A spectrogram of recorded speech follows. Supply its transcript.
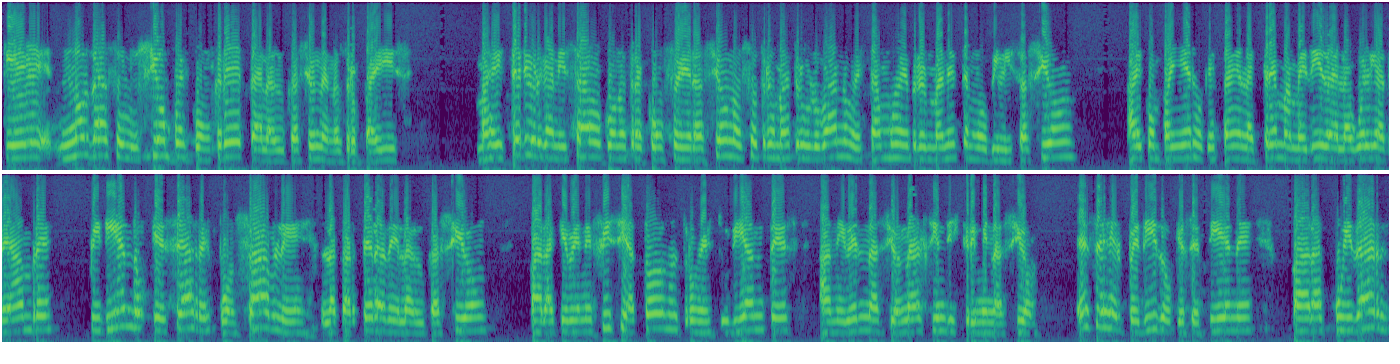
que no da solución pues concreta a la educación de nuestro país. Magisterio organizado con nuestra confederación, nosotros maestros urbanos estamos en permanente movilización. Hay compañeros que están en la extrema medida de la huelga de hambre pidiendo que sea responsable la cartera de la educación para que beneficie a todos nuestros estudiantes a nivel nacional sin discriminación. Ese es el pedido que se tiene para cuidar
